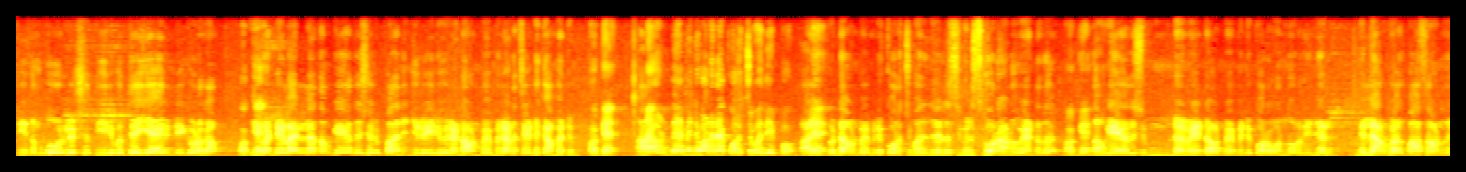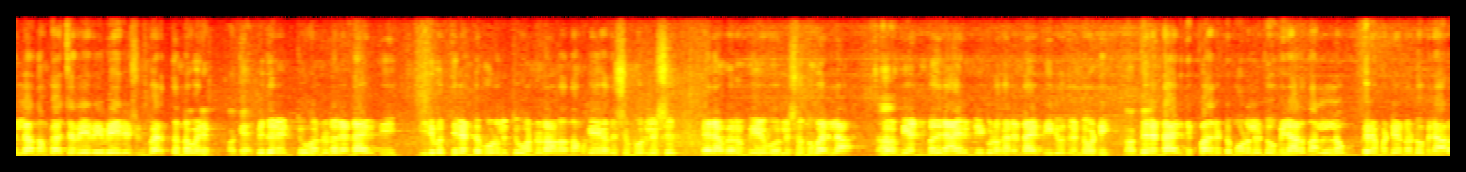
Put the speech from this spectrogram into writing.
ടി നമുക്ക് ഒരു ലക്ഷത്തി ഇരുപത്തി അയ്യായിരം രൂപയ്ക്ക് കൊടുക്കാം. ഈ വണ്ടികളെല്ലാം നമുക്ക് ഏകദേശം ഒരു പതിനഞ്ച് രൂപ ഇരുപത് രൂപ ഡൗൺ പേയ്മെന്റ് അടച്ച് എടുക്കാൻ പറ്റും. ഡൗൺ പേയ്മെന്റ് വളരെ കുറച്ച് മതി ഇപ്പോൾ ഡൗൺ പേയ്മെന്റ് കുറച്ച് മതി സിവിൽ സ്കോർ ആണ് വേണ്ടത് നമുക്ക് ഏകദേശം ഡൗൺ പേയ്മെന്റ് കുറവെന്ന് പറഞ്ഞു കഴിഞ്ഞാൽ എല്ലാവർക്കും അത് പാസ്സാവണമെന്നില്ല. നമുക്ക് ആ ചെറിയ ചെറിയ വേരിയേഷൻ വരുത്തേണ്ട വരും. ഇപ്പൊ ഇതിന് ടു ഹൺഡ്രഡ് രണ്ടായിരത്തി ഇരുപത്തിരണ്ട് മുതൽ ടു ഹൺഡ്രഡ് ആണ്. നമുക്ക് ഏകദേശം ഒരു ലക്ഷം വെറും ഒരു ലക്ഷം ഒന്നും വരില്ല. വെറും എൺപതിനായിരം രൂപ കൊടുക്കാം. രണ്ടായിരത്തി ഇരുപത്തിരണ്ട് വണ്ടി. ഇത് രണ്ടായിരത്തി പതിനെട്ട് മോഡൽ ഡൊമിനാർ നല്ല ഉഗ്രം വണ്ടിയാണ് ഡൊമിനാർ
